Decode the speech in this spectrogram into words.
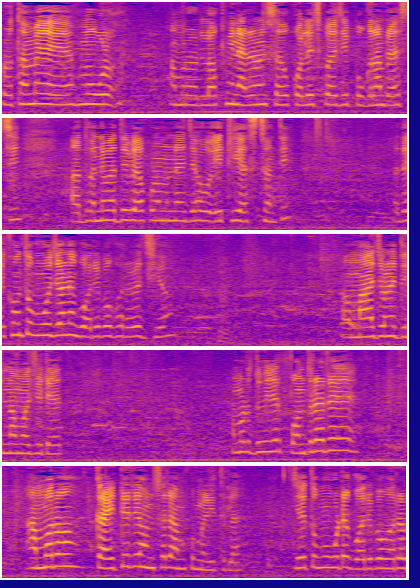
প্রথমে মু আমার লক্ষ্মী নারায়ণ সাহু কলেজকে আজ প্রোগ্রামে আসছি আর ধন্যবাদ দেবি আপনার মানে যা এটি আসছেন দেখুন মু জনে গরিব ঘরের ঝিও মা জনে দিন মজুরিয়া আমার দুই হাজার পনেরে আমার ক্রাইটেরিয়া অনুসারে আমি মিলিলা যেহেতু মু গোটে গরিব ঘরের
